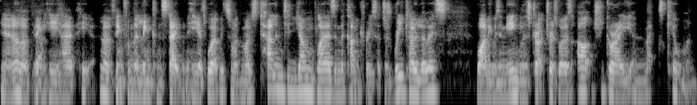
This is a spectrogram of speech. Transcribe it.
Yeah, another thing he had, he, another thing from the Lincoln statement, he has worked with some of the most talented young players in the country, such as Rico Lewis, while he was in the England structure, as well as Archie Gray and Max Kilman.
